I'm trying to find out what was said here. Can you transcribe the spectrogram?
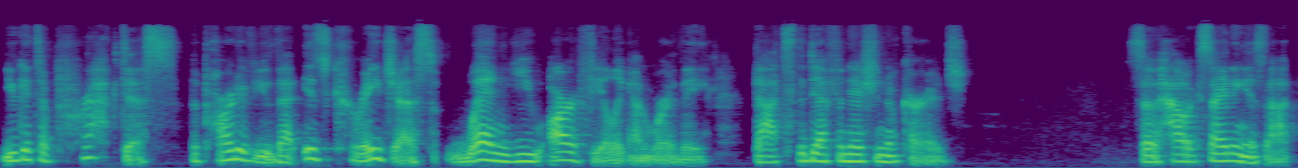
You get to practice the part of you that is courageous when you are feeling unworthy. That's the definition of courage. So, how exciting is that?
